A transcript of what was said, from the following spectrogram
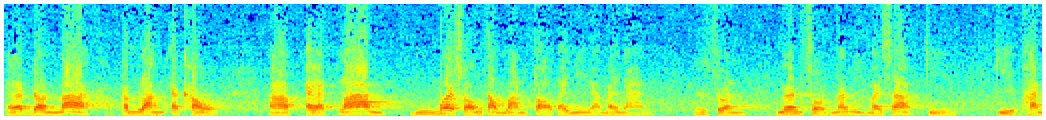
แล้วดอลลาร์กำลังจะเข้าแปดล้านอยู่เมื่อสองสาวันต่อไปนี้นะไม่นานหรือส่วนเงินสดนั้นไม่ทราบกี่กี่พัน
